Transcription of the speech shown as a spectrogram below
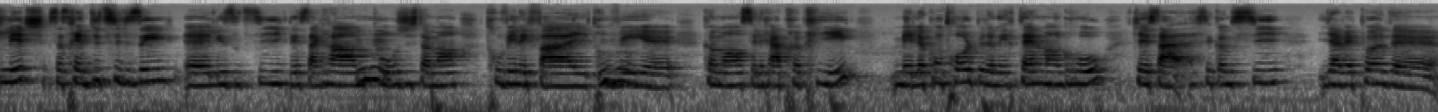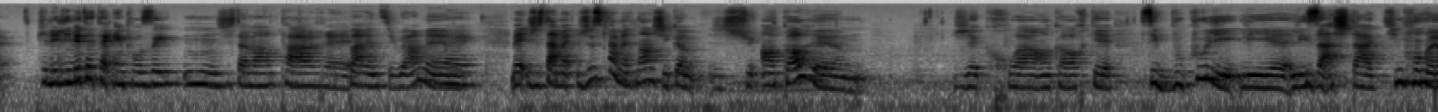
glitch, ce serait d'utiliser euh, les outils d'Instagram Mhm. pour justement trouver les failles, trouver euh, comment se les réapproprier. Mais le contrôle peut devenir tellement gros que ça, c'est comme si il y avait pas de que les limites étaient imposées Mhm. justement par, euh, Par Instagram. ouais. Mais jusqu'à jusqu'à maintenant, j'ai comme. Je suis encore. Je crois encore que c'est beaucoup les, les, euh, les hashtags qui m'ont euh,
